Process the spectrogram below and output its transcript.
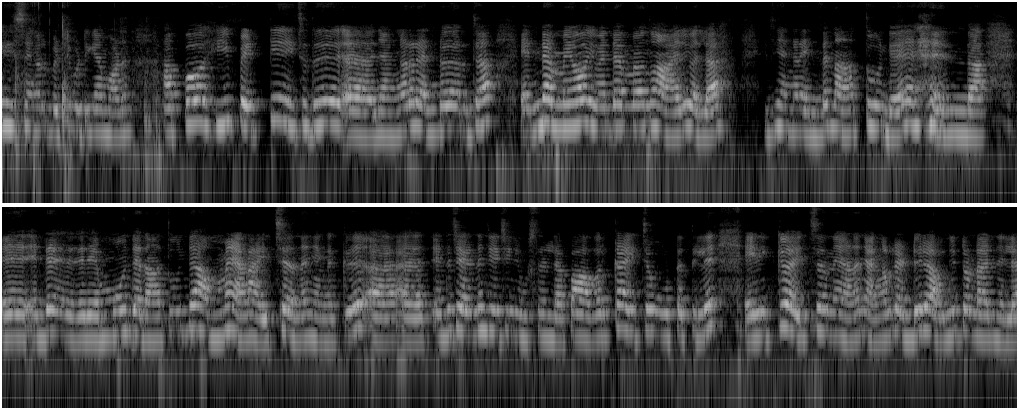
case ഞങ്ങൾ പെട്ടി പൊട്ടിക്കാൻ പോണ് അപ്പോ ഈ പെട്ടി അയച്ചത് ഞങ്ങളുടെ രണ്ടുപേർ വെച്ചാൽ എന്റെ അമ്മയോ ഇവന്റെ അമ്മയോ ഒന്നും ആരുമല്ല. ഇത് ഞങ്ങൾ എന്റെ നാത്തൂന്റെ എന്താ എന്റെ രമ്മുവിന്റെ നാത്തൂന്റെ അമ്മയാണ് അയച്ചതെന്ന് തന്നെ ഞങ്ങൾക്ക് എന്റെ ചേട്ടനും ചേച്ചി ന്യൂസിലുണ്ട്. അപ്പൊ അവർക്ക് അയച്ച കൂട്ടത്തിൽ എനിക്കും അയച്ചു തന്നെയാണ്. ഞങ്ങൾ രണ്ടുപേരും അറിഞ്ഞിട്ടുണ്ടായിരുന്നില്ല.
